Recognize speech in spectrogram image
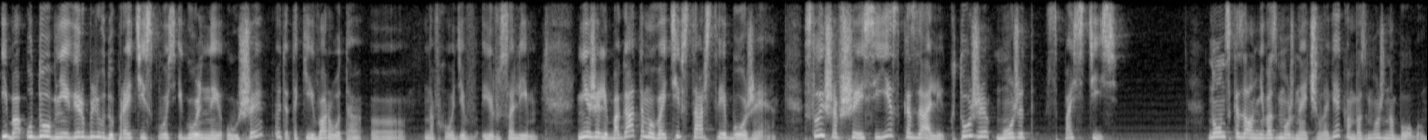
ибо удобнее верблюду пройти сквозь игольные уши, ну, это такие ворота э, на входе в Иерусалим, нежели богатому войти в Царствие Божие. Слышавшие сие сказали, кто же может спастись? Но он сказал, невозможное человеком, возможно Богу.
